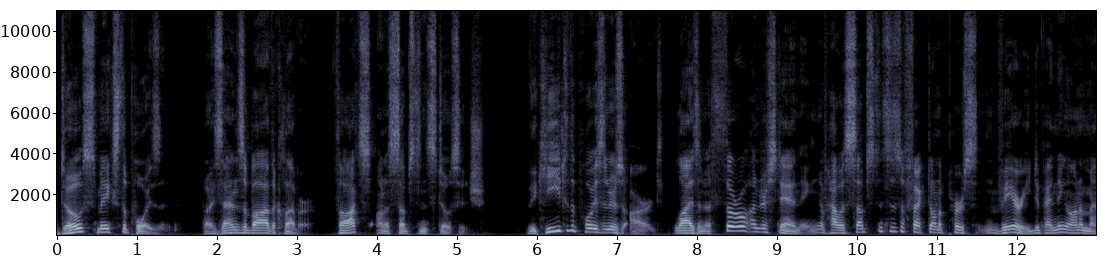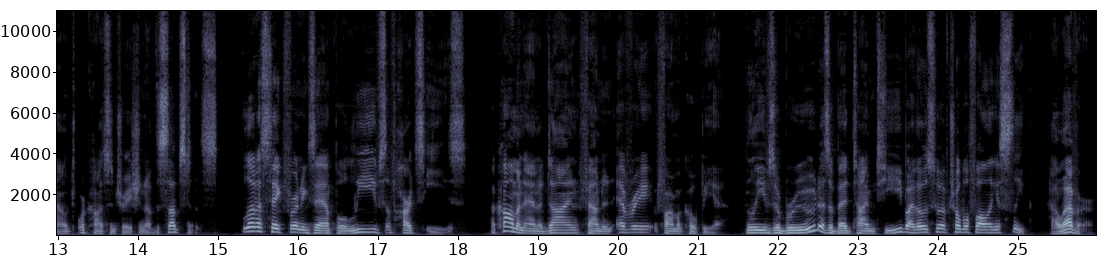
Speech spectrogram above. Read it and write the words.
Dose Makes the Poison by Zanzibar the Clever. Thoughts on a Substance Dosage. The key to the poisoner's art lies in a thorough understanding of how a substance's effect on a person vary depending on amount or concentration of the substance. Let us take for an example leaves of heart's ease, a common anodyne found in every pharmacopoeia. The leaves are brewed as a bedtime tea by those who have trouble falling asleep. However,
